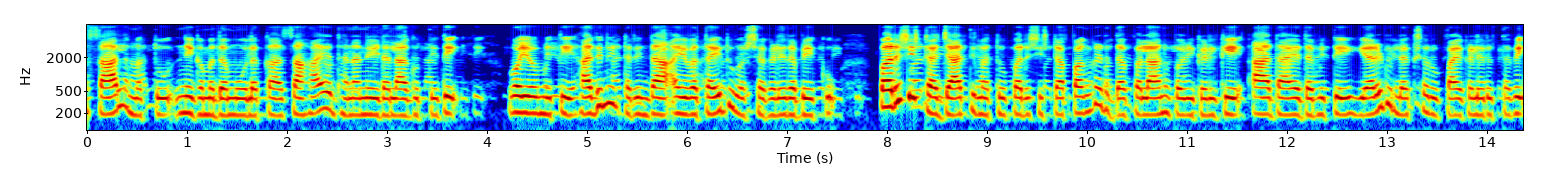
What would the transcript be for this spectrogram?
ಸಾಲ ಮತ್ತು ನಿಗಮದ ಮೂಲಕ ಸಹಾಯಧನ ನೀಡಲಾಗುತ್ತಿದೆ. ವಯೋಮಿತಿ ಹದಿನೆಂಟರಿಂದ ಐವತ್ತೈದು ವರ್ಷಗಳಿರಬೇಕು. ಪರಿಶಿಷ್ಟ ಜಾತಿ ಮತ್ತು ಪರಿಶಿಷ್ಟ ಪಂಗಡದ ಫಲಾನುಭವಿಗಳಿಗೆ ಆದಾಯದ ಮಿತಿ ಎರಡು ಲಕ್ಷ ರೂಪಾಯಿಗಳಿರುತ್ತವೆ.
